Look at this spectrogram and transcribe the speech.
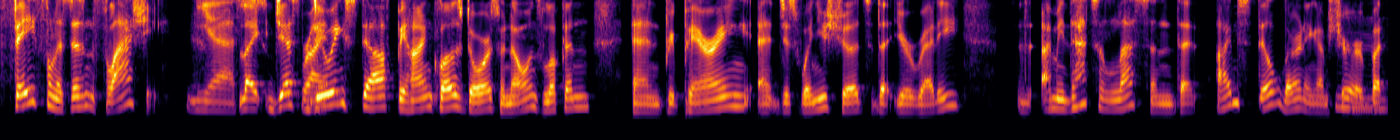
faithfulness isn't flashy. Yes. Like just Right. doing stuff behind closed doors when no one's looking and preparing and just when you should so that you're ready. I mean, that's a lesson that I'm still learning, I'm sure, mm-hmm. but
